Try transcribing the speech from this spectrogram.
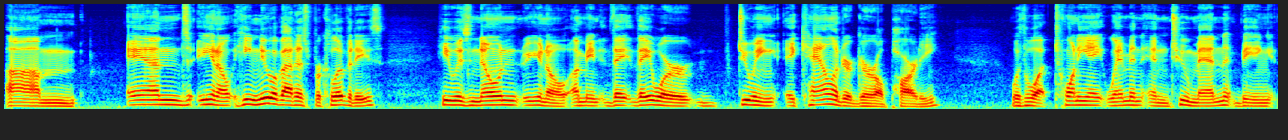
Um, and you know, he knew about his proclivities. He was known, you know, I mean, they they were doing a calendar girl party with what, 28 women and two men being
